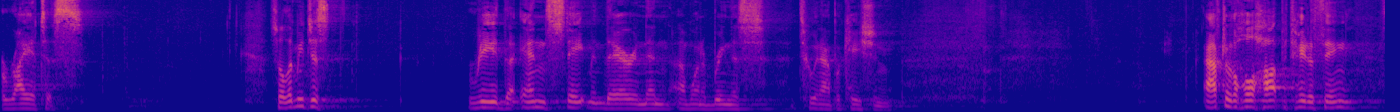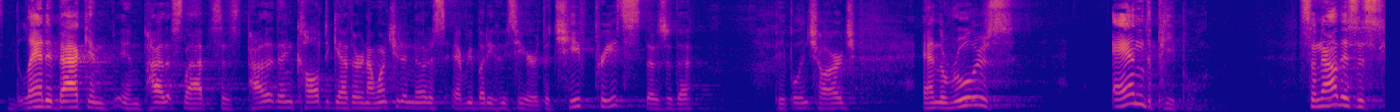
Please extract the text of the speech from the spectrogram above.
riotous. So let me just read the end statement there, and then I want to bring this to an application. After the whole hot potato thing, landed back in, in Pilate's lap. It says, Pilate then called together, and I want you to notice everybody who's here the chief priests, those are the people in charge, and the rulers and the people. So now this is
